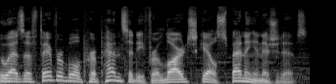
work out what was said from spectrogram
who has a favorable propensity for large-scale spending initiatives.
